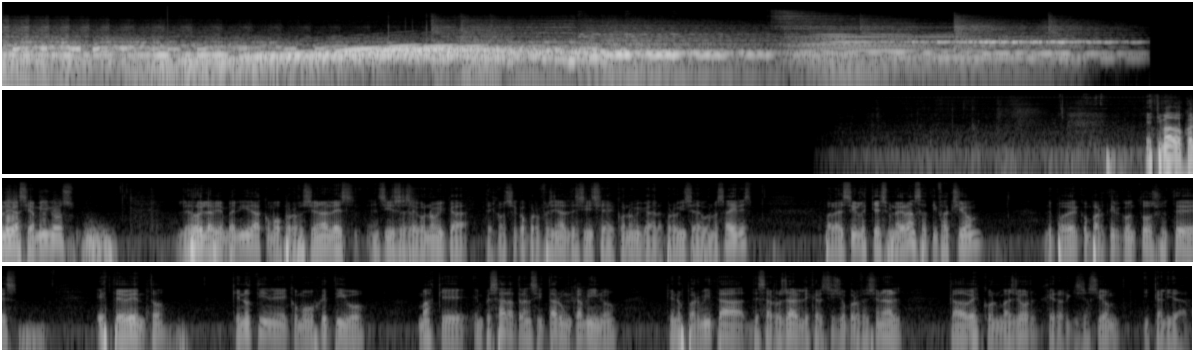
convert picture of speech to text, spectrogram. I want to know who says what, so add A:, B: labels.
A: Thank you. Estimados colegas y amigos, les doy la bienvenida como profesionales en Ciencias Económicas del Consejo Profesional de Ciencias Económicas de la provincia de Buenos Aires para decirles que es una gran satisfacción de poder compartir con todos ustedes este evento que no tiene como objetivo más que empezar a transitar un camino que nos permita desarrollar el ejercicio profesional cada vez con mayor jerarquización y calidad.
